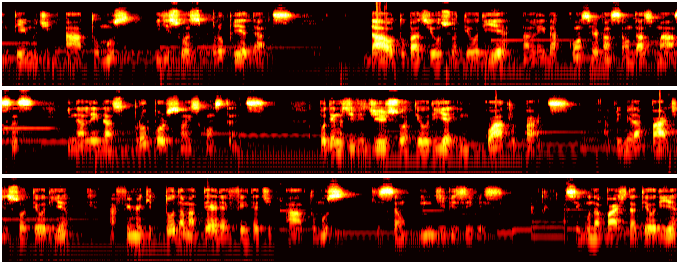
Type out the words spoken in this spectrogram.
em termos de átomos e de suas propriedades. Dalton baseou sua teoria na lei da conservação das massas e na lei das proporções constantes. Podemos dividir sua teoria em quatro partes. A primeira parte de sua teoria afirma que toda matéria é feita de átomos que são indivisíveis. A segunda parte da teoria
